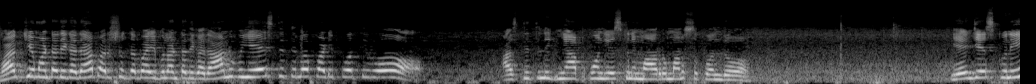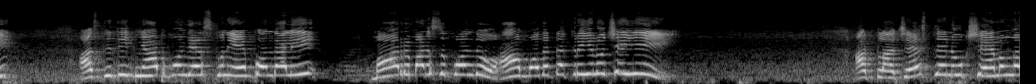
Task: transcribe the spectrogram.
వాక్యం అంటది కదా పరిశుద్ధ బైబిల్ అంటది కదా నువ్వు ఏ స్థితిలో పడిపోతివో ఆ స్థితిని జ్ఞాపకం చేసుకుని మారు మనసు పొందో. ఏం చేసుకుని? ఆ స్థితి జ్ఞాపకం చేసుకుని ఏం పొందాలి? మారు మనసు పొందు. ఆ మొదట క్రియలు చెయ్యి. అట్లా చేస్తే నువ్వు క్షేమంగా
